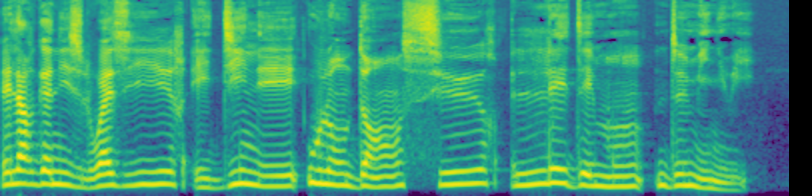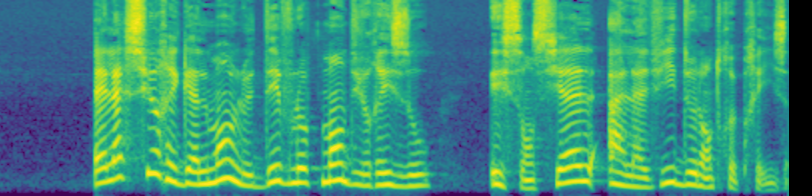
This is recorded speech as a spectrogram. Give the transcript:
elle organise loisirs et dîners où l'on danse sur les démons de minuit. Elle assure également le développement du réseau, essentiel à la vie de l'entreprise.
